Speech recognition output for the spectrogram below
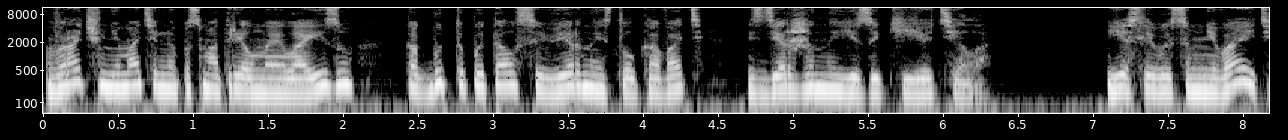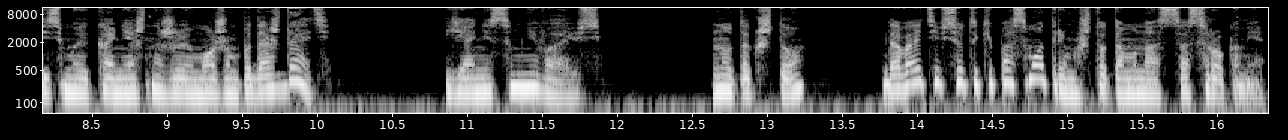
Врач внимательно посмотрел на Элоизу, как будто пытался верно истолковать сдержанный язык ее тела. «Если вы сомневаетесь, мы, конечно же, можем подождать». «Я не сомневаюсь». «Ну так что? Давайте все таки посмотрим, что там у нас со сроками».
